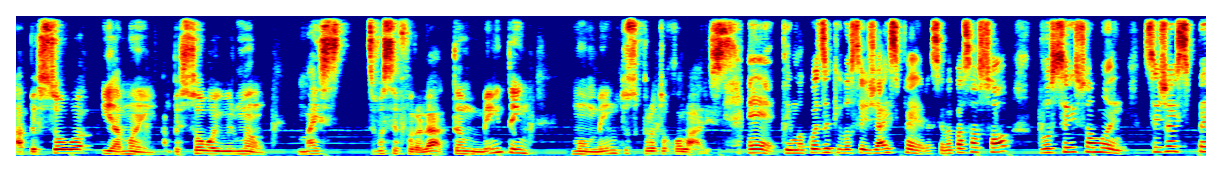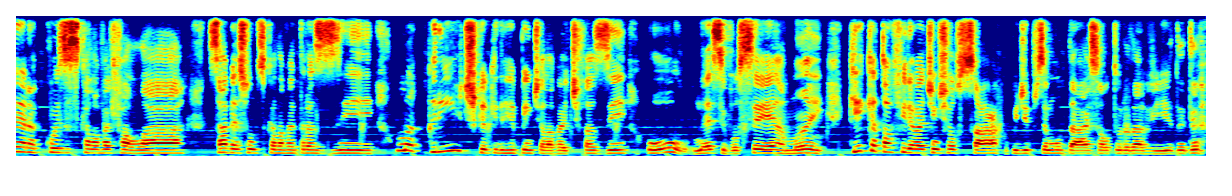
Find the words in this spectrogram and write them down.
a pessoa e a mãe, a pessoa e o irmão. Mas se você for olhar, também tem momentos protocolares. É, tem uma coisa que você já espera. Você vai passar só você e sua mãe. Você já espera coisas que ela vai falar, sabe, assuntos que ela vai trazer, uma crítica que de repente ela vai te fazer, ou, né, se você é a mãe, o que que a tua filha vai te encher o saco, pedir para você mudar essa altura da vida, entendeu?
